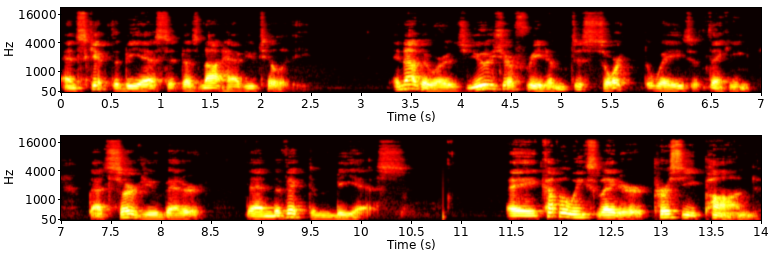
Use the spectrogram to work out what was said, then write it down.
and skip the BS that does not have utility. In other words, use your freedom to sort the ways of thinking that serve you better than the victim BS. A couple of weeks later, Percy Pond,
